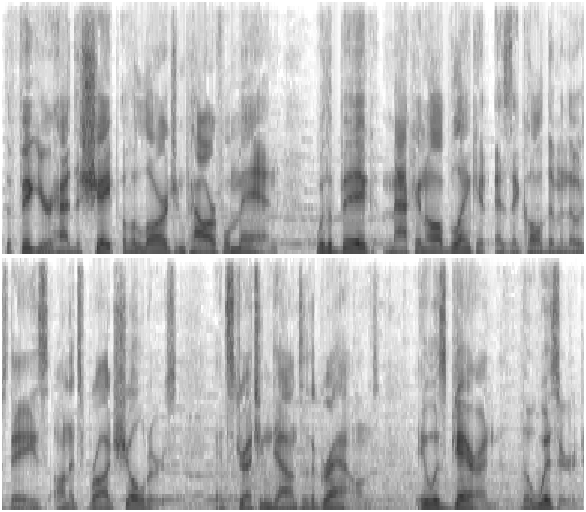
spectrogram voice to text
The figure had the shape of a large and powerful man, with a big Mackinaw blanket, as they called them in those days, on its broad shoulders and stretching down to the ground. It was Garin, the wizard.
